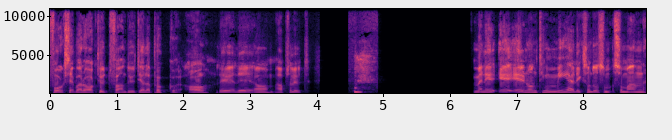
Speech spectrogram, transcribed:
folk säga bara rakt ut, fan du är ett jävla pucko. Ja, det, det, ja absolut. Men är, är, är det någonting mer liksom då som, som man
